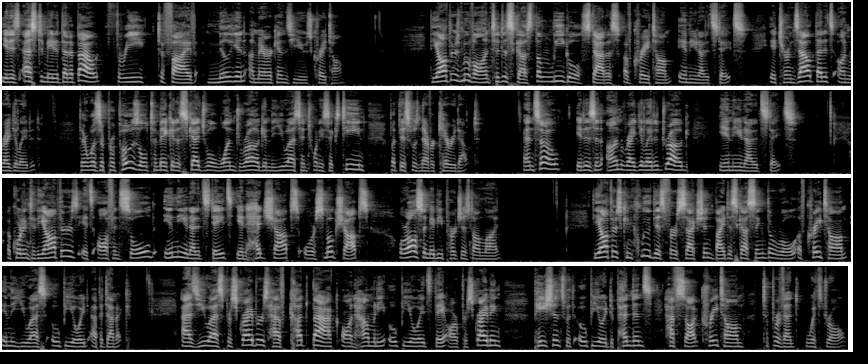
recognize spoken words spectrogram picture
It is estimated that about 3 to 5 million Americans use kratom. The authors move on to discuss the legal status of kratom in the United States. It turns out that it's unregulated. There was a proposal to make it a Schedule 1 drug in the US in 2016, but this was never carried out. And so, it is an unregulated drug in the United States. According to the authors, it's often sold in the United States in head shops or smoke shops, or also may be purchased online. The authors conclude this first section by discussing the role of kratom in the U.S. opioid epidemic. As U.S. prescribers have cut back on how many opioids they are prescribing, patients with opioid dependence have sought kratom to prevent withdrawal.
